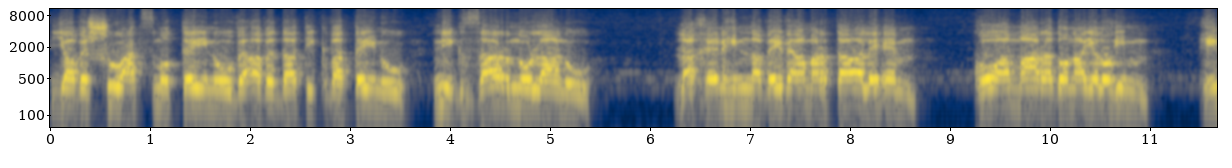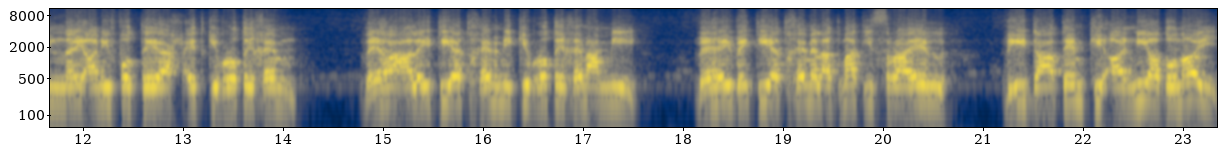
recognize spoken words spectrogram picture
יבשו עצמותינו ואבדה תקוותנו, נגזרנו לנו. לכן הנבא ואמרת עליהם, כה אמר אדוני אלוהים, הנה אני פותח את קברותיכם, והעליתי אתכם מקברותיכם עמי, והבאתי אתכם אל אדמת ישראל, וידעתם כי אני אדוני,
